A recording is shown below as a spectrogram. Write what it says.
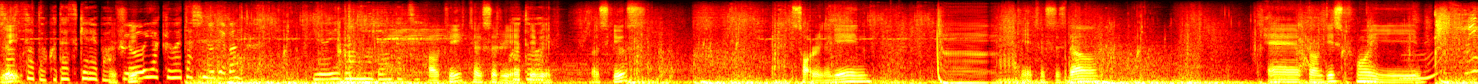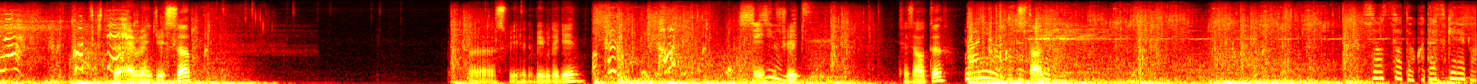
さっさと片付ければ私の出遺言の伝達。Okay, text reactive. Excuse. Sorry again. ring again. Okay, Texas down. And from this point, the Avengers up. First, we hit the baby again. 指 Okay, 示を retreat. 待つ Test outer. 何を片付ければいいさっさと片付ければ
